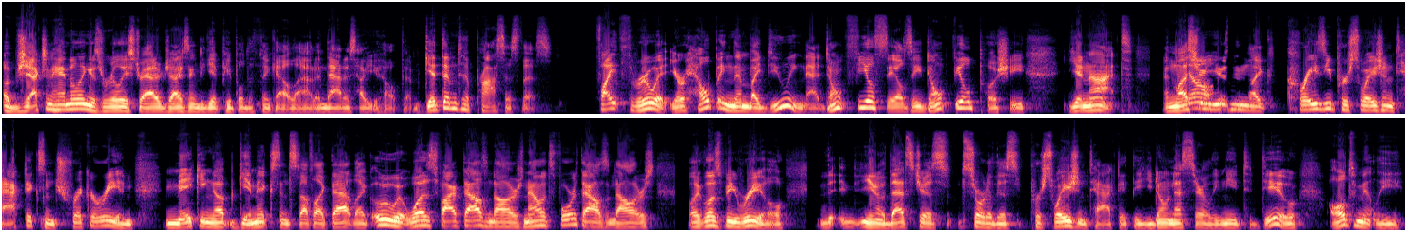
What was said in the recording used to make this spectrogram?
objection handling is really strategizing to get people to think out loud, and that is how you help them. Get them to process this fight through it. You're helping them by doing that. Don't feel salesy. Don't feel pushy. You're not. Unless no. you're using like crazy persuasion tactics and trickery and making up gimmicks and stuff like that. Like, ooh, it was $5,000. Now it's $4,000. Like, let's be real. You know, that's just sort of this persuasion tactic that you don't necessarily need to do. Ultimately,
